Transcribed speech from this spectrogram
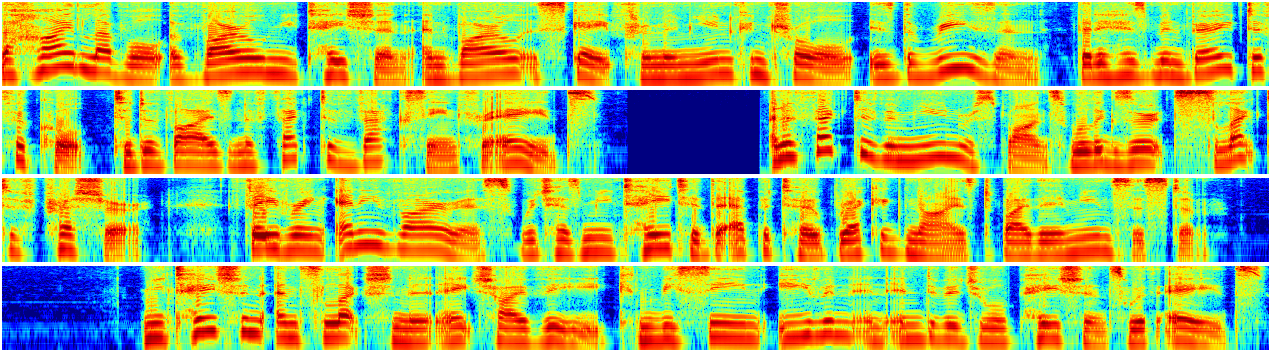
The high level of viral mutation and viral escape from immune control is the reason that it has been very difficult to devise an effective vaccine for AIDS. An effective immune response will exert selective pressure, favoring any virus which has mutated the epitope recognized by the immune system. Mutation and selection in HIV can be seen even in individual patients with AIDS.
